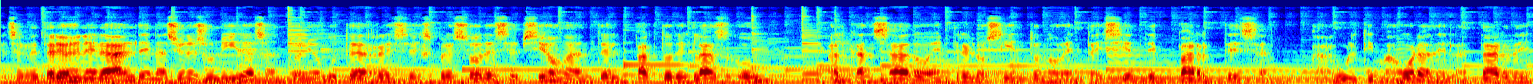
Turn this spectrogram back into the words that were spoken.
El secretario general de Naciones Unidas, Antonio Guterres, expresó decepción ante el pacto de Glasgow alcanzado entre los 197 partes a última hora de la tarde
